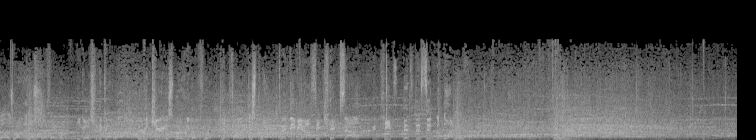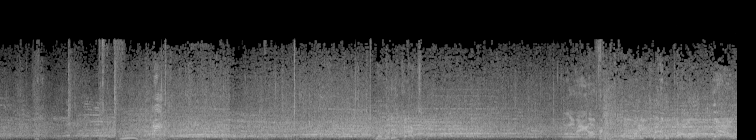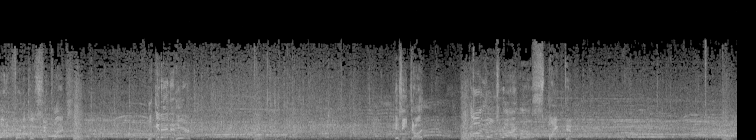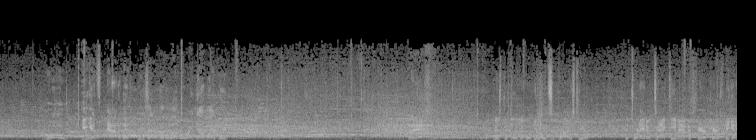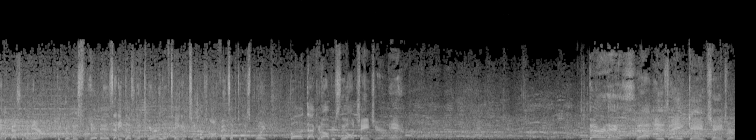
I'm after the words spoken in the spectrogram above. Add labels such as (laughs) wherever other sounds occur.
Bell is rung in the Hall of Famer. He goes for the cover. Very curious move to go for a pinfall at this point. Ted DiBiase kicks out and keeps business in the black. Ooh, what impact. Oh, hanging on for... Oh, what incredible power. Wow, what a vertical suplex. Looking at it here. Is he done? Pile driver. Spiked him. Whoa, he gets out of it. He's at another level right now, Michael. Look at this. Mr. Perfect looking a bit surprised here. The Tornado Tag Team atmosphere appears to be getting the best of him here. The good news for him is that he doesn't appear to have taken too much offense up to this point, but that can obviously all change here. Man. There it is. That is a game changer.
